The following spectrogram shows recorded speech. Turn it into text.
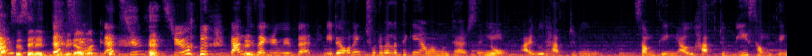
সাকসেস এনে that's দিবে true আমাকে that's true that's true can't disagree with that এটা অনেক ছোটবেলা থেকেই আমার মধ্যে আসছে no I will have to do something i will have to be something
